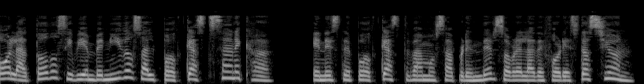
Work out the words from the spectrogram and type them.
Hola a todos y bienvenidos al podcast Seneca. En este podcast vamos a aprender sobre la deforestación.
